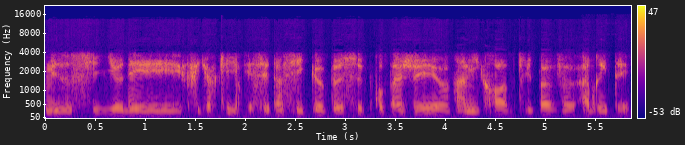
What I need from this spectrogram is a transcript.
mais aussi des futurs clients. Et c'est ainsi que peut se propager un microbe qu'ils peuvent abriter.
